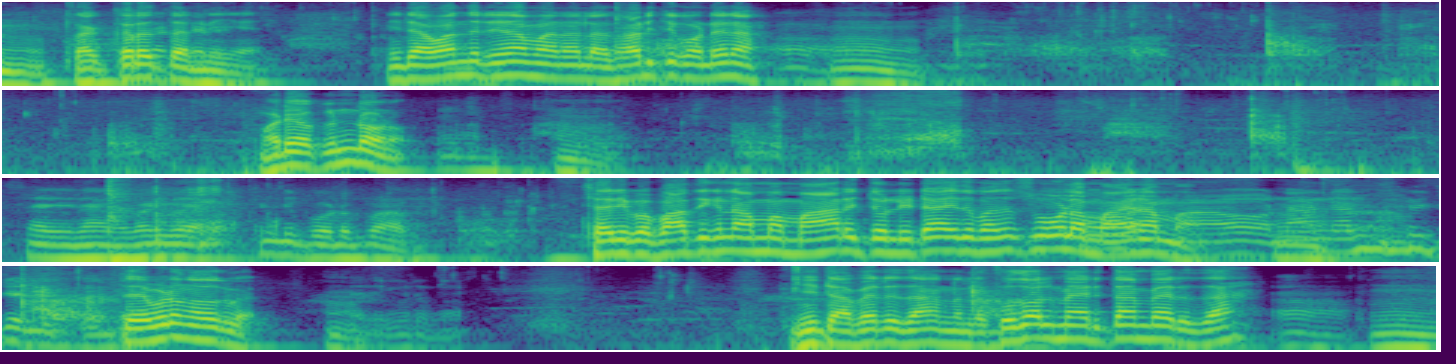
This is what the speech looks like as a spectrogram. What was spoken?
ம். சக்கரை தண்ணியை. நீட்டா வந்துட்டு நம்ம நல்லா அடிச்சு கொண்டேனா ம். மடியா கிண்டணும். ம். சரி நாங்கள் வடிவா கிண்டி போட்டு பார்ப்போம். சரி இப்போ பார்த்தீங்கன்னா அம்மா மாறி சொல்லிட்டா இது வந்து சோளமா என்னம்மா சரி விடுங்க அதுக்குள்ள. ம். சரி விடுங்க. நீட்டா வருதா நல்லா துதல் மாதிரி தான் வருதா ஆ. ம்.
